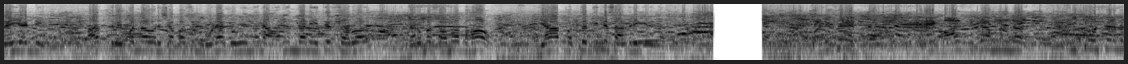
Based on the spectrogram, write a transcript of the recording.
दहीहंडी आज त्रेपन्न वर्षापासून गोड्या गोविंदाने आनंदाने इथे सर्व धर्मसमभाव या पद्धतीने साजरी केली जाते. साहेब हे बाल क्रीडा मंडळ किती वर्षाला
